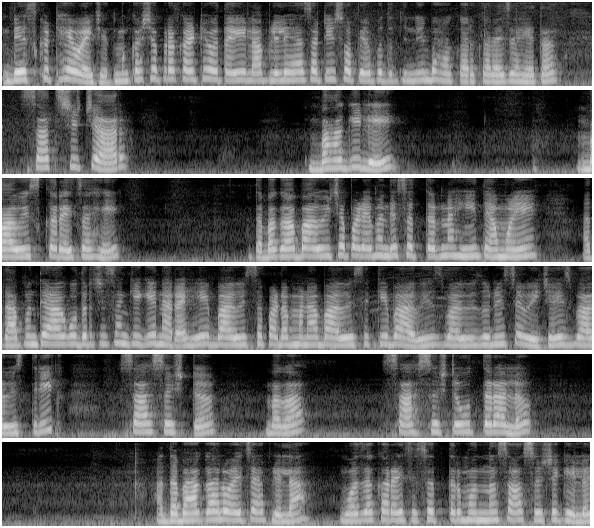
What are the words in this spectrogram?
डेस्क ठेवायचे आहेत. मग कशा प्रकारे ठेवता येईल? आपल्याला ह्यासाठी सोप्या पद्धतीने भागाकार करायचा आहे. आता सातशे चार भागिले बावीस करायचं आहे. आता बघा बावीसच्या पाड्यामध्ये सत्तर नाही त्यामुळे आता आपण त्या अगोदरची संख्या घेणार आहे. बावीसचा पाडा म्हणा बावीस एके बावीस बावीस दोन्ही चव्वेचाळीस बावीस त्रिक सहासष्ट. बघा सहासष्ट उत्तर आलं. आता भाग घालवायचा आहे आपल्याला. वजा करायचं सत्तरमधनं सहासष्ट केलं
